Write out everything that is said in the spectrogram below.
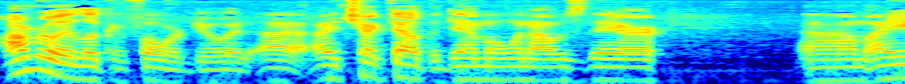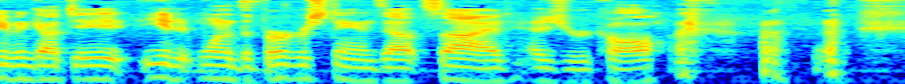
I'm really looking forward to it. I, I checked out the demo when I was there. Um, I even got to eat, eat at one of the burger stands outside, as you recall.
